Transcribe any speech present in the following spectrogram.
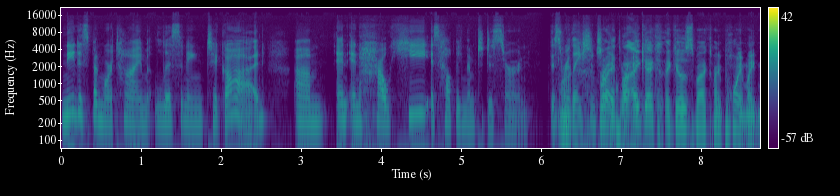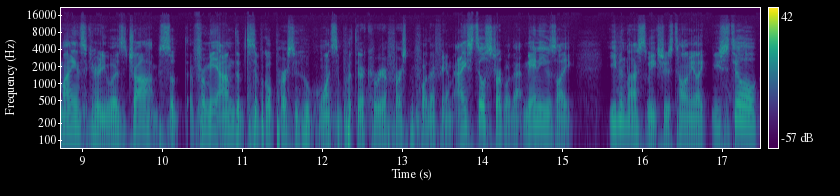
need to spend more time listening to God um, and, and how He is helping them to discern this relationship. Right, but I guess it goes back to my point. My my insecurity was jobs. So for me, I'm the typical person who wants to put their career first before their family. I still struggle with that. Mandy was like, even last week, she was telling me like, you still,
